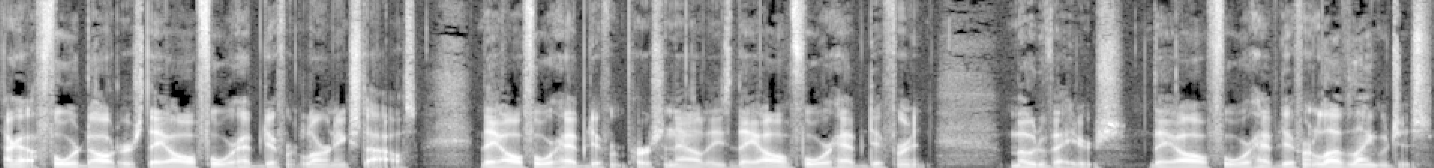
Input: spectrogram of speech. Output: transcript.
I got four daughters. They all four have different learning styles. They all four have different personalities. They all four have different motivators. They all four have different love languages.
